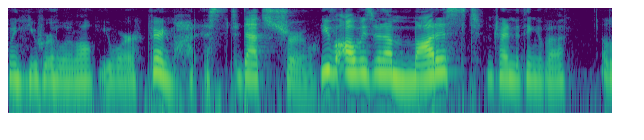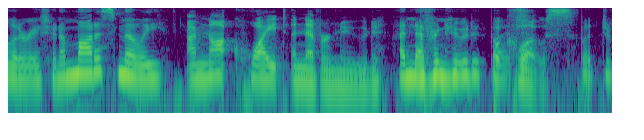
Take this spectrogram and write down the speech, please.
when you were little, you were very modest. That's true. You've always been a modest, I'm trying to think of a alliteration, a modest Millie. I'm not quite a never nude, A never nude, but but, close. but some,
